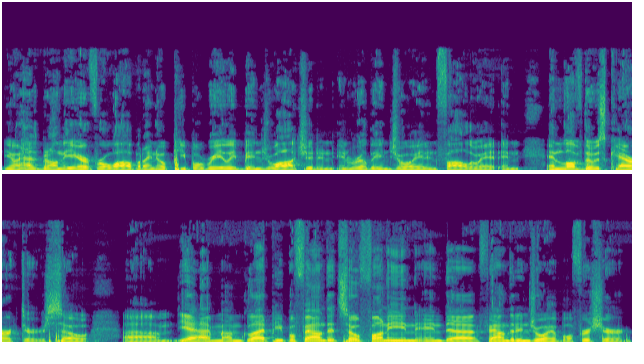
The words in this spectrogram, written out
you know, it has been on the air for a while, but I know people really binge watch it and, and really enjoy it and follow it and and love those characters. So um, yeah, I'm, I'm glad people found it so funny and, and uh, found it enjoyable for sure.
